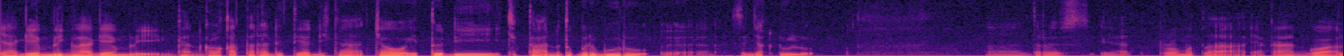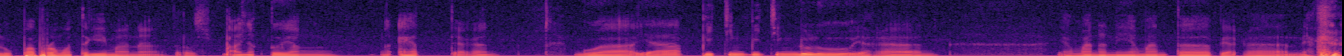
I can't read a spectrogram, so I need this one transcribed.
Ya gambling lah gambling. Kan kalau kata Raditya Dika cowok itu diciptakan untuk berburu uh, sejak dulu. Uh, terus ya promote lah ya kan. Gue lupa promote gimana. Terus banyak tuh yang nge-add ya kan gue ya pitching pitching dulu ya kan. Yang mana nih yang mantep ya kan ya kan?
